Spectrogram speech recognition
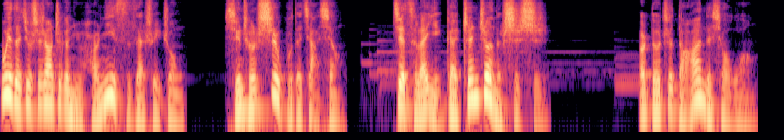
为的就是让这个女孩溺死在水中，形成事故的假象，借此来掩盖真正的事实。而得知答案的小王，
